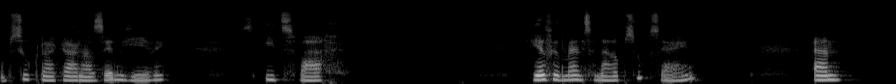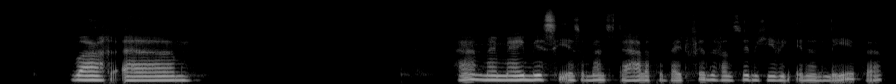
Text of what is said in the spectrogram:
op zoek naar gaan naar zingeving is iets waar heel veel mensen naar op zoek zijn. En waar uh, hè, mijn, mijn missie is om mensen te helpen bij het vinden van zingeving in hun leven.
